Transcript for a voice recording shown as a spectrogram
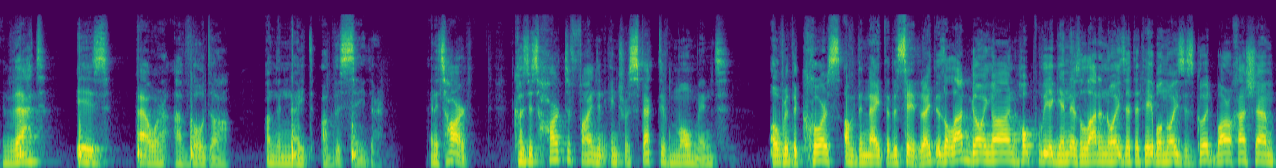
And That is our avoda on the night of the Seder. And it's hard because it's hard to find an introspective moment over the course of the night of the Seder, right? There's a lot going on. Hopefully, again, there's a lot of noise at the table. Noise is good. Baruch Hashem.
